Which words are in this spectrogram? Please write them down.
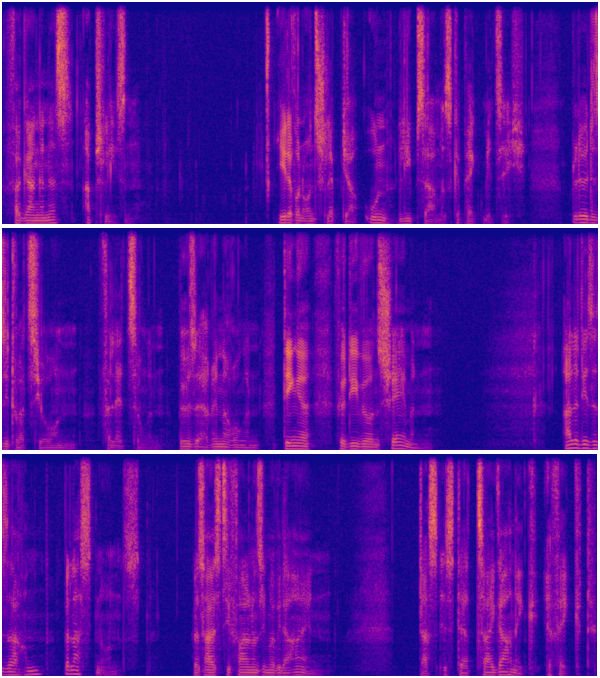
Vergangenes abschließen. Jeder von uns schleppt ja unliebsames Gepäck mit sich. Blöde Situationen, Verletzungen, böse Erinnerungen, Dinge, für die wir uns schämen. Alle diese Sachen belasten uns. Das heißt, sie fallen uns immer wieder ein. Das ist der Zeigarnik-Effekt.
